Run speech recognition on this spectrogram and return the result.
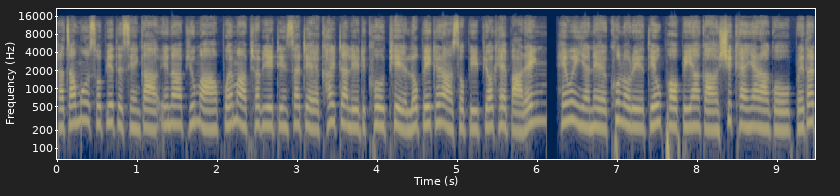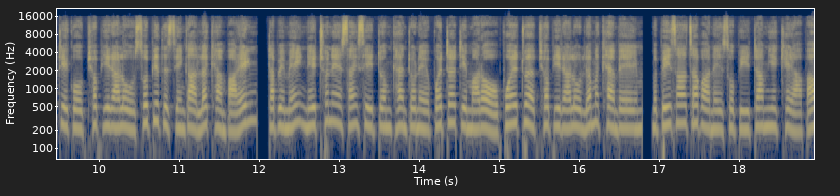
ဒါကြောင့်မို့ဆိုပြည့်သူစင်ကအင်တာဗျူးမှာပွဲမှာဖြောပြတင်ဆက်တဲ့အခိုက်အတန့်လေးတစ်ခုဖြစ်လုပ်ပေးခဲ့တာဆိုပြီးပြောခဲ့ပါတယ်ဟင်းဝင်ရန်နဲ့ခုလိုတွေတရုတ်ဖော်ပေးရကရှစ်ခံရတာကိုပြည်သက်တွေကိုဖြောပြတာလို့ဆိုပြည့်သူစင်ကလက်ခံပါတယ်ဒါပေမဲ့နေထွန်းနဲ့ဆိုင်းစီတွမ်ခန်တွန်းနဲ့ပွဲတက်တင်မှာတော့ပွဲအတွက်ဖြောပြတာလို့လက်မခံပဲမပေးစားကြပါနဲ့ဆိုပြီးတားမြစ်ခဲ့တာပါ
